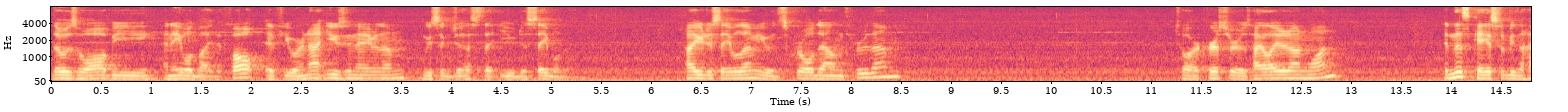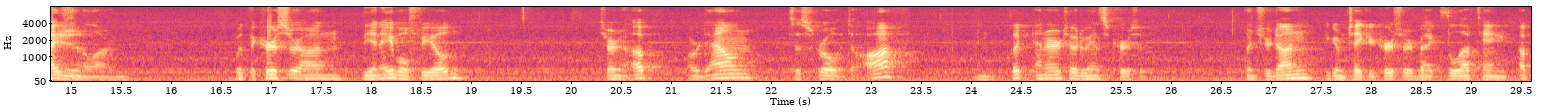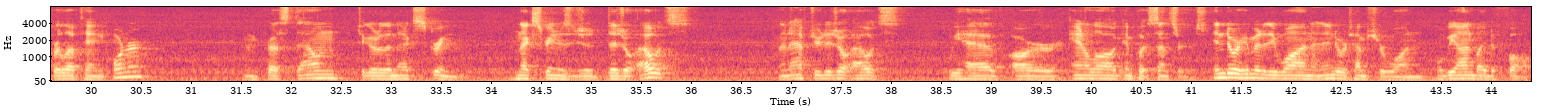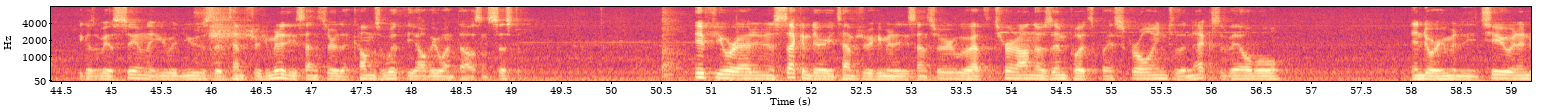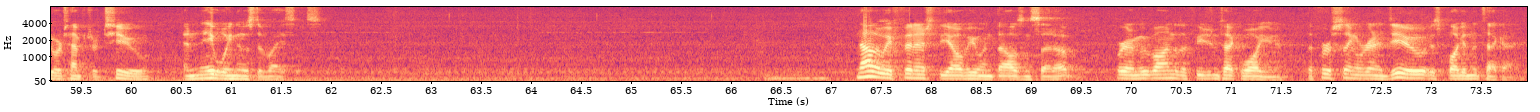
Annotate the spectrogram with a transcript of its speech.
Those will all be enabled by default. If you are not using any of them, we suggest that you disable them. How you disable them, you would scroll down through them till our cursor is highlighted on one. In this case would be the hydrogen alarm. With the cursor on the enable field, turn it up or down to scroll it to off and click enter to advance the cursor. Once you're done, you can take your cursor back to the left hand, upper left hand corner and press down to go to the next screen. Next screen is digital outs. And after digital outs, we have our analog input sensors. Indoor humidity 1 and indoor temperature 1 will be on by default because we assume that you would use the temperature humidity sensor that comes with the LV1000 system. If you are adding a secondary temperature humidity sensor, we'll have to turn on those inputs by scrolling to the next available indoor humidity 2 and indoor temperature 2 and enabling those devices. Now that we've finished the LV1000 setup, we're going to move on to the FUSION-TEC wall unit. The first thing we're going to do is plug in the TEC-EYE.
